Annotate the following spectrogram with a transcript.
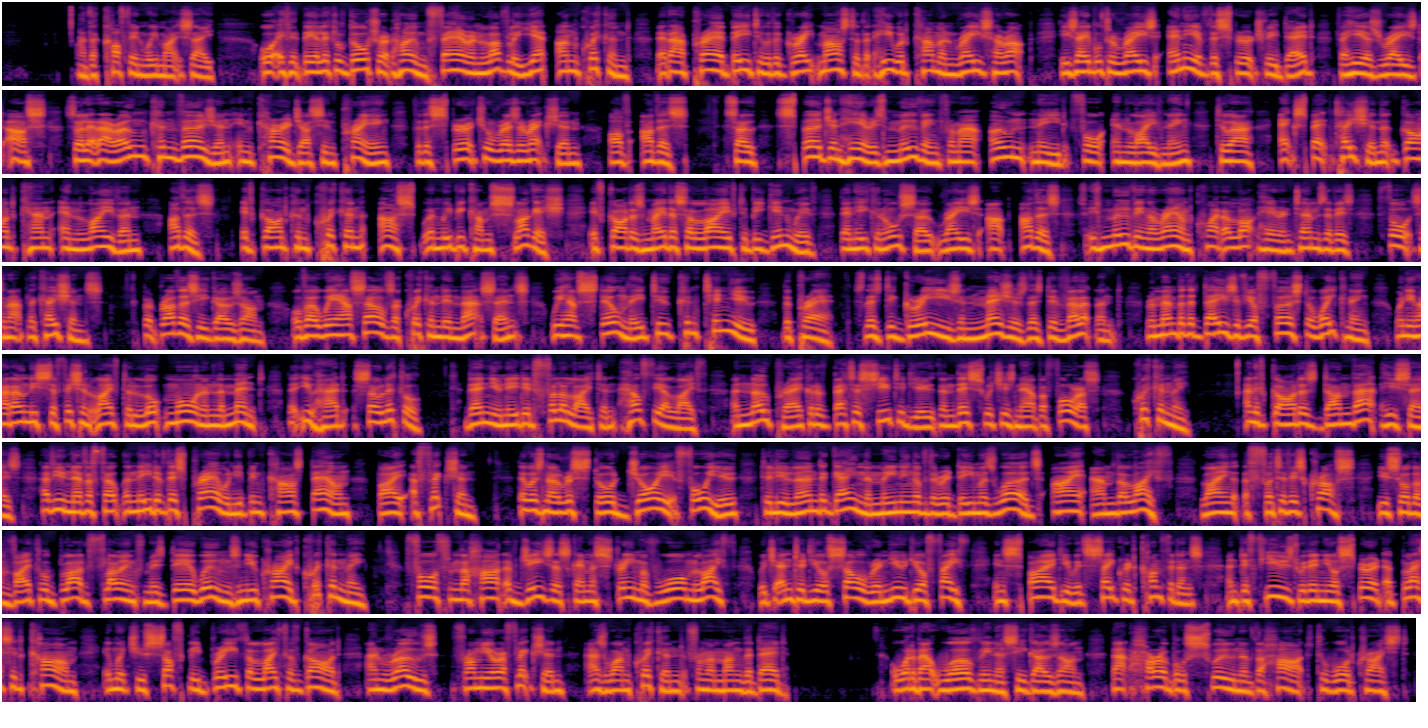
And the coffin, we might say, or if it be a little daughter at home, fair and lovely, yet unquickened, let our prayer be to the great Master that he would come and raise her up. He's able to raise any of the spiritually dead, for he has raised us. So let our own conversion encourage us in praying for the spiritual resurrection of others. So Spurgeon here is moving from our own need for enlivening to our expectation that God can enliven others if God can quicken us when we become sluggish, if God has made us alive to begin with, then He can also raise up others. So He's moving around quite a lot here in terms of His thoughts and applications. But, brothers, he goes on, although we ourselves are quickened in that sense, we have still need to continue the prayer. So there's degrees and measures, there's development. Remember the days of your first awakening when you had only sufficient life to mourn and lament that you had so little. Then you needed fuller light and healthier life, and no prayer could have better suited you than this which is now before us. Quicken me. And if God has done that, he says, have you never felt the need of this prayer when you've been cast down by affliction? There was no restored joy for you till you learned again the meaning of the Redeemer's words I am the life. Lying at the foot of his cross, you saw the vital blood flowing from his dear wounds, and you cried, Quicken me. Forth from the heart of Jesus came a stream of warm life, which entered your soul, renewed your faith, inspired you with sacred confidence, and diffused within your spirit a blessed calm in which you softly breathed the life of God and rose from your affliction as one quickened from among the dead. What about worldliness, he goes on, that horrible swoon of the heart toward Christ?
